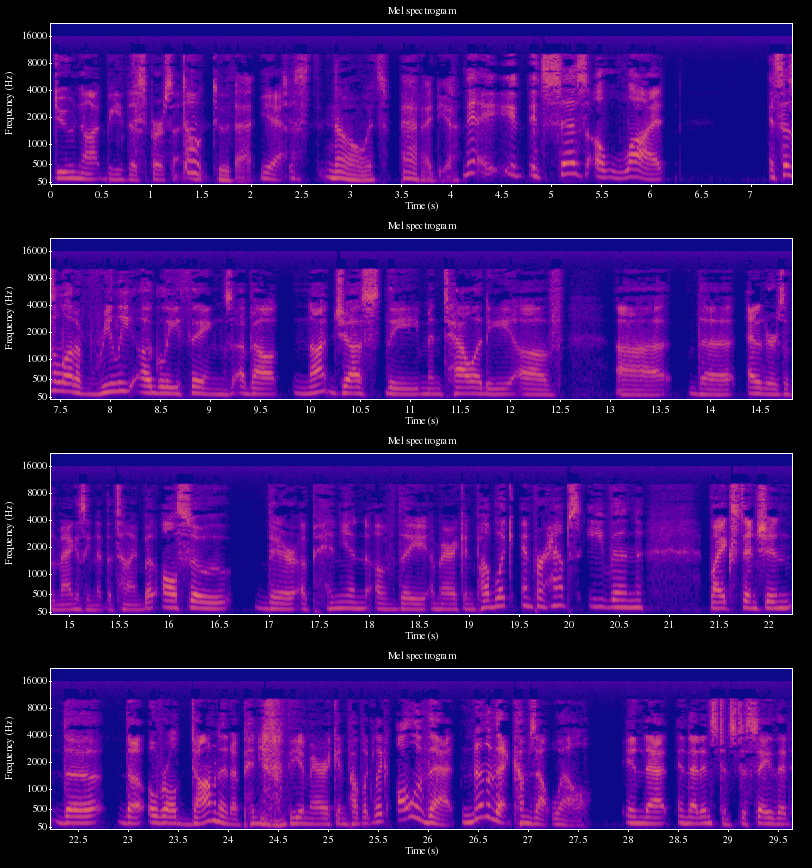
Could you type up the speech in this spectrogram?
do not be this person. Don't do that. Yeah. Just no, it's a bad idea. Yeah, it, it says a lot. It says a lot of really ugly things about not just the mentality of uh, the editors of the magazine at the time, but also their opinion of the American public, and perhaps even by extension the the overall dominant opinion of the American public. Like all of that, none of that comes out well in that in that instance. To say that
